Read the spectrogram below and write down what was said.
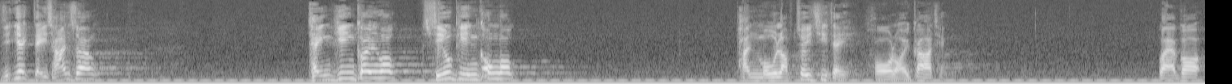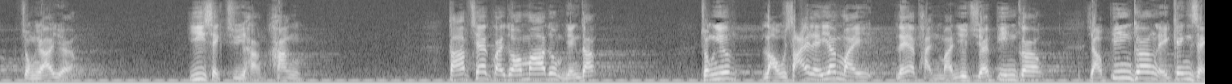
益地產商，停建居屋，少建公屋，貧無立錐之地，何來家庭？喂，阿哥，仲有一樣，衣食住行行。搭車貴到阿媽都唔認得，仲要留晒你，因為你係貧民，要住喺邊疆，由邊疆嚟京城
